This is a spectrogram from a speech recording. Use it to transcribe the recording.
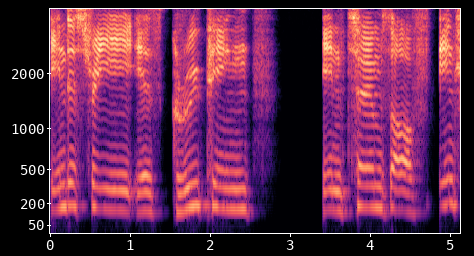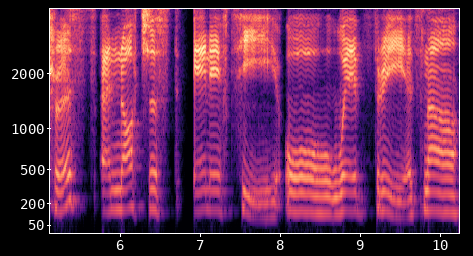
industry is grouping in terms of interests and not just NFT or Web3. It's now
